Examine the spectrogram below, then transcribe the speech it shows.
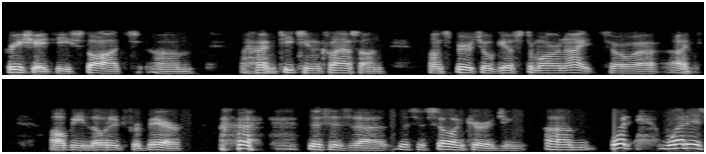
appreciate these thoughts. Um, I'm teaching a class on on spiritual gifts tomorrow night, so uh, I, I'll be loaded for bear. this is uh, this is so encouraging. Um, what what is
